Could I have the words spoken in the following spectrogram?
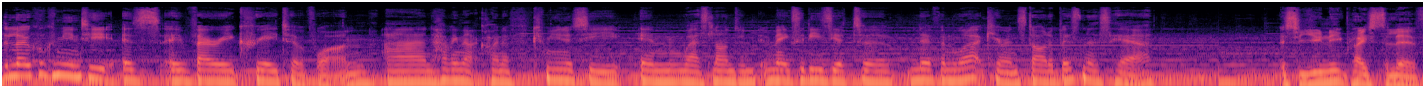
The local community is a very creative one, and having that kind of community in West London, it makes it easier to live and work here and start a business here. It's a unique place to live.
